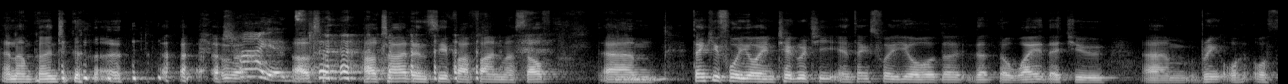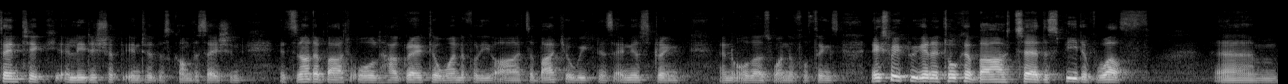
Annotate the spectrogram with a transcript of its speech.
and I'm going to go. Try it. I'll, try, I'll try it and see if I find myself. Um, thank you for your integrity and thanks for your the, the, the way that you um, bring authentic leadership into this conversation. It's not about all how great or wonderful you are. It's about your weakness and your strength and all those wonderful things. Next week we're going to talk about uh, the speed of wealth. Um,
